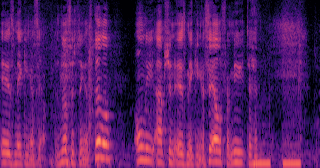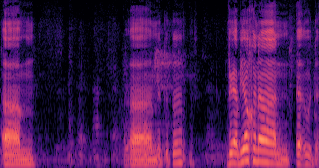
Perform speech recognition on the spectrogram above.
is making a sale. There's no such thing as chilul. Only option is making a sale from me to him. Um, um, Rabbi Yochanan, uh,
